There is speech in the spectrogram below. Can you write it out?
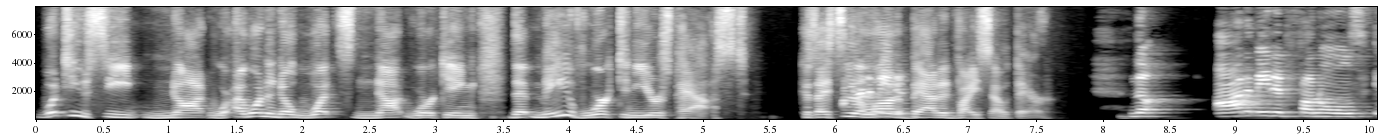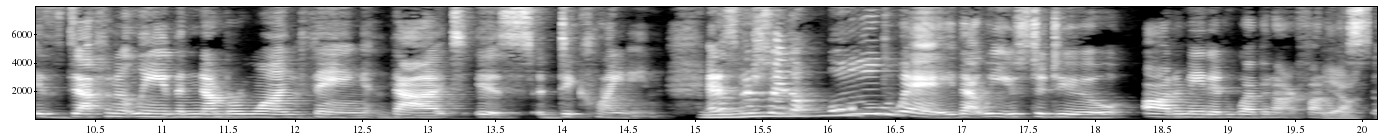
What do you see not? I want to know what's not working that may have worked in years past because I see automated, a lot of bad advice out there. The automated funnels is definitely the number one thing that is declining. And especially the old way that we used to do automated webinar funnels. Yeah. So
